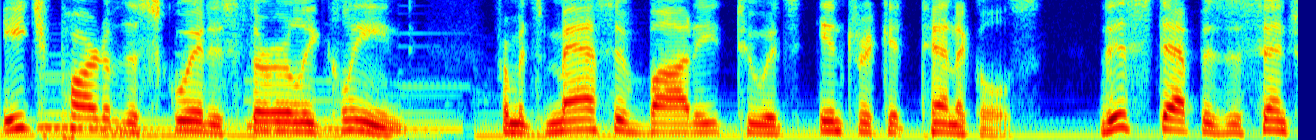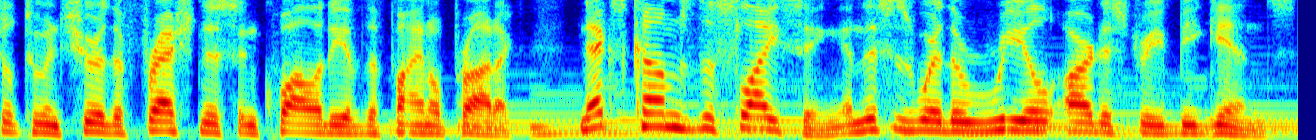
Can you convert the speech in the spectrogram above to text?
Each part of the squid is thoroughly cleaned, from its massive body to its intricate tentacles. This step is essential to ensure the freshness and quality of the final product. Next comes the slicing, and this is where the real artistry begins.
